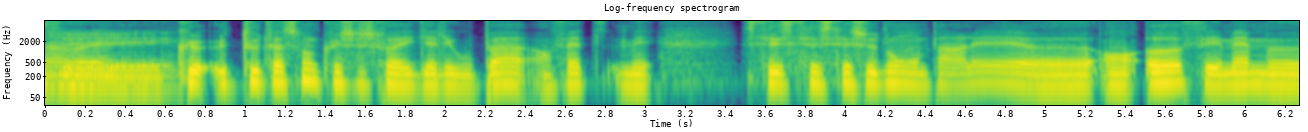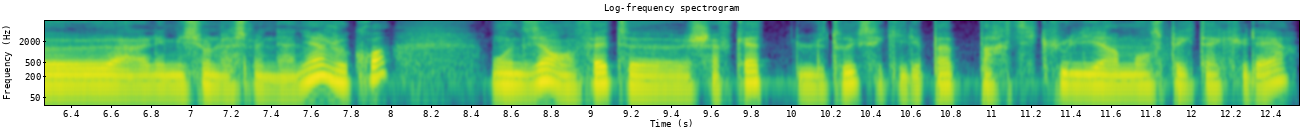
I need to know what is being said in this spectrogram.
Ah ouais. que, de toute façon, que ce soit égalé ou pas, en fait, mais c'est c'est- c'est ce dont on parlait euh, en off et même euh, à l'émission de la semaine dernière, je crois. où On disait en fait, euh, Shafkat, le truc c'est qu'il n'est pas particulièrement spectaculaire.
